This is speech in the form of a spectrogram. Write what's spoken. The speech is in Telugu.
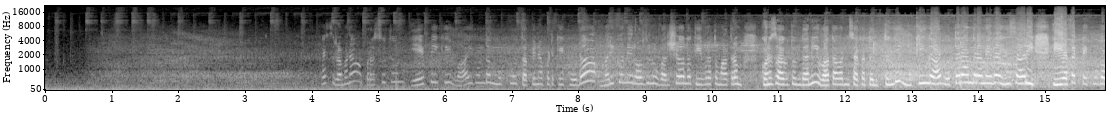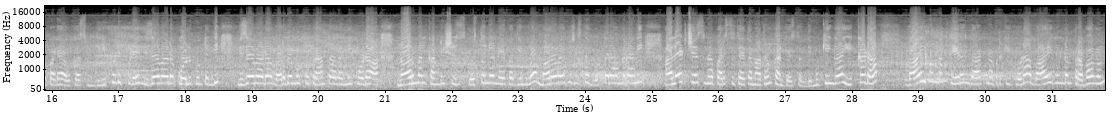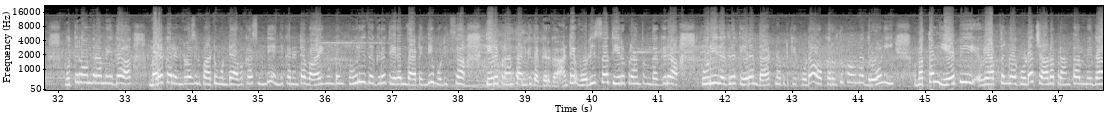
ఎస్ రమణ ప్రస్తుతం ఏపీకి వాయుగుండం ముప్పు తప్పినప్పటికీ కూడా మరికొన్ని రోజులు వర్షాల తీవ్రత మాత్రం కొనసాగుతుందని వాతావరణ శాఖ తెలుపుతుంది. ముఖ్యంగా ఉత్తరాంధ్ర మీద ఈసారి ఈ ఎఫెక్ట్ ఎక్కువగా పడే అవకాశం ఉంది. ఇప్పుడిప్పుడే విజయవాడ కోలుకుంటుంది. విజయవాడ వరద ముప్పు ప్రాంతాలన్నీ కూడా నార్మల్ కండిషన్స్ వస్తున్న నేపథ్యంలో మరోవైపు చూస్తే ఉత్తరాంధ్రని అలర్ట్ చేసిన పరిస్థితి అయితే మాత్రం కనిపిస్తుంది. ముఖ్యంగా ఇక్కడ వాయుగుండం తీరం దాటినప్పటికీ కూడా వాయుగుండం ప్రభావం ఉత్తరాంధ్ర మీద మరొక రెండు రోజుల పాటు ఉండే అవకాశం ఉంది. ఎందుకనంటే వాయుగుండం పూరి దగ్గర తీరం దాటింది. ఒడిశా తీర ప్రాంతానికి దగ్గరగా. అంటే ఒడిశా తీర ప్రాంతం దగ్గర పూరి దగ్గర తీరం దాటినప్పటికీ కూడా ఒక ఋతుపవన ద్రోణి మొత్తం ఏపీ వ్యాప్తంగా కూడా చాలా ప్రాంతాల మీద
